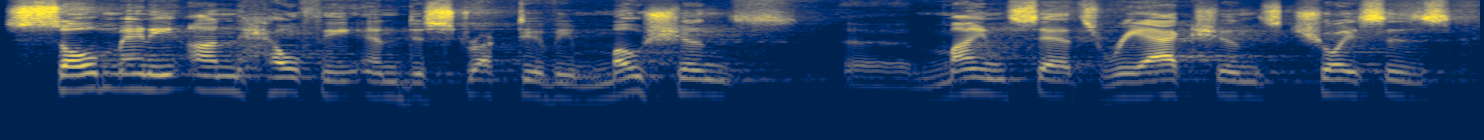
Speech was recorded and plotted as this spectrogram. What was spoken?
so many unhealthy and destructive emotions, uh, mindsets, reactions, choices,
